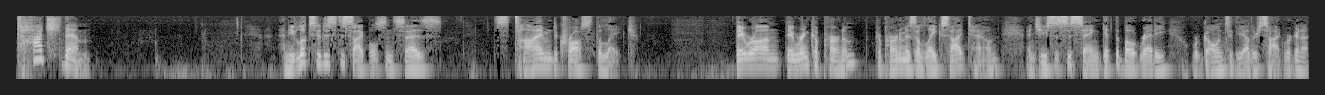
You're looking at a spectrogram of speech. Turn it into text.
touch them. And he looks at his disciples and says, It's time to cross the lake. They were on they were in Capernaum. Capernaum is a lakeside town, and Jesus is saying, Get the boat ready. We're going to the other side. We're going to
